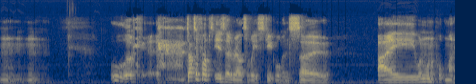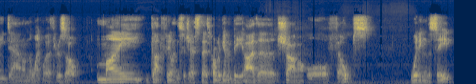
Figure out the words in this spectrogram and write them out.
Mm-hmm. Look, Dr. Phelps is a relatively astute woman, so I wouldn't want to put money down on the Wentworth result. My gut feeling suggests there's probably going to be either Sharma or Phelps winning the seat.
